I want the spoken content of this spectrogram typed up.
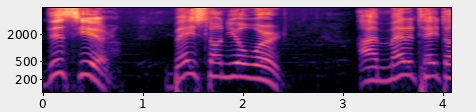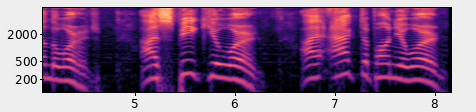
this year based on your word. I meditate on the word. I speak your word. I act upon your word.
